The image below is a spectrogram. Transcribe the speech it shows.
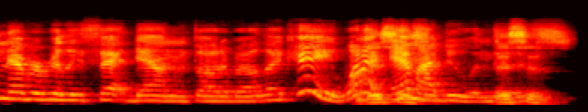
never really sat down and thought about like, hey, why This am is- I doing this? This is.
